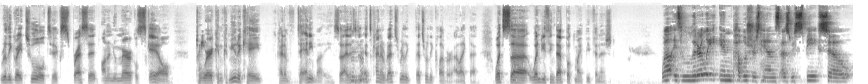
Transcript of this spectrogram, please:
really great tool to express it on a numerical scale to right. where it can communicate kind of to anybody. So that's, mm-hmm. that's kind of that's really that's really clever. I like that. What's uh when do you think that book might be finished? Well, it's literally in publishers' hands as we speak. So,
